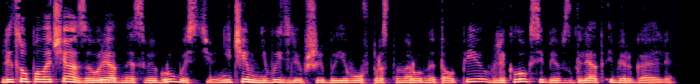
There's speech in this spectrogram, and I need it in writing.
Лицо палача, заурядное своей грубостью, ничем не выделивший бы его в простонародной толпе, влекло к себе взгляд Эбергайля.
